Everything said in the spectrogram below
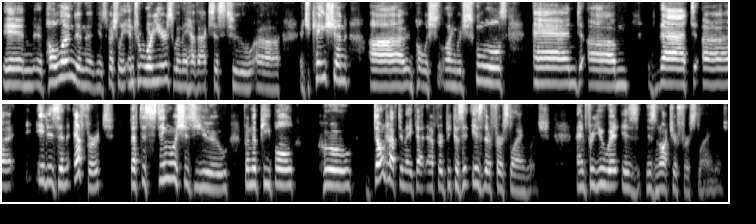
in Poland, and especially interwar years when they have access to uh, education uh, in Polish language schools, and um, that uh, it is an effort that distinguishes you from the people who don't have to make that effort because it is their first language. And for you, it is, is not your first language.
